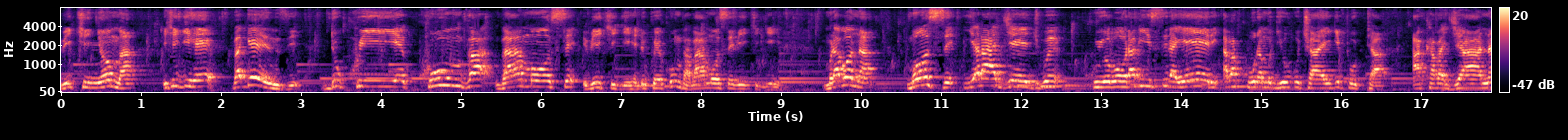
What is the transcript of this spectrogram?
B'ikinyoma iki gihe bagenzi dukwiye kumva ba mose b'iki gihe. Dukwiye kumva ba mose b'iki gihe. Murabona mose yarajejwe kuyobora abisirayeli abakura mu gihugu ca egiputa akabajyana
